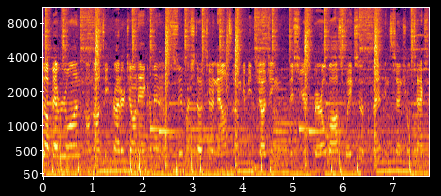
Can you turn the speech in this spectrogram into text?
up everyone? I'm Nautique rider John Akerman and I'm super stoked to announce that I'm going to be judging this year's Barrel Boss Wake Surf event in Central Texas.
